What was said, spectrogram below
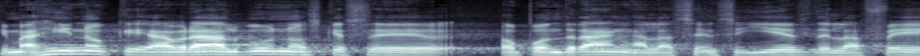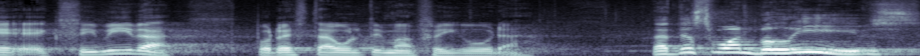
Imagino que habrá algunos que se opondrán a la sencillez de la fe exhibida por esta última figura. That this one believes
